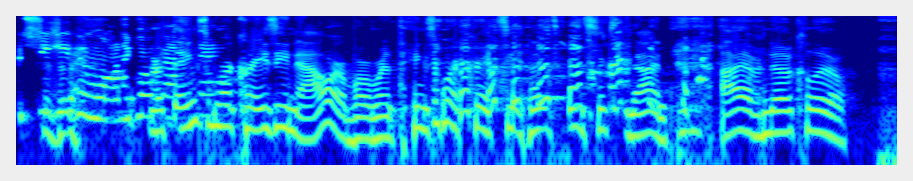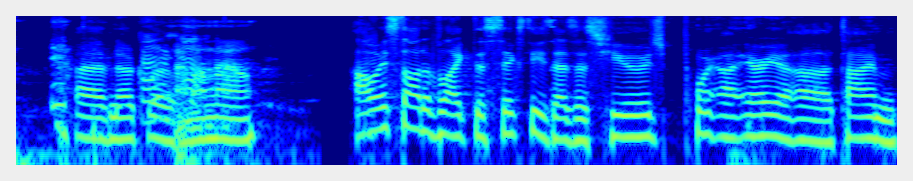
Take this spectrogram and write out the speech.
Did she even want to go are back things there? more crazy now, or were, were things more crazy in 1969? I have no clue. I have no clue. I don't know. I always thought of like the 60s as this huge point uh, area uh, time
